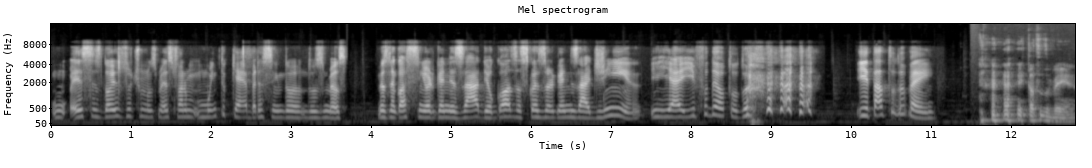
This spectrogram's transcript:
um, esses dois últimos meses foram muito quebra, assim, do, dos meus, meus negocinhos organizados. Eu gosto das coisas organizadinhas. E aí fudeu tudo. e tá tudo bem. e tá tudo bem,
